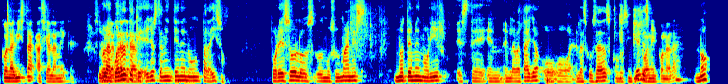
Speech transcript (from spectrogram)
con la vista hacia la Meca. Ahora, acuérdate que ellos también tienen un paraíso. Por eso los, los musulmanes no temen morir este, en, en la batalla o, o, en las cruzadas con los infieles. ¿Van a ir con Alá? No,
